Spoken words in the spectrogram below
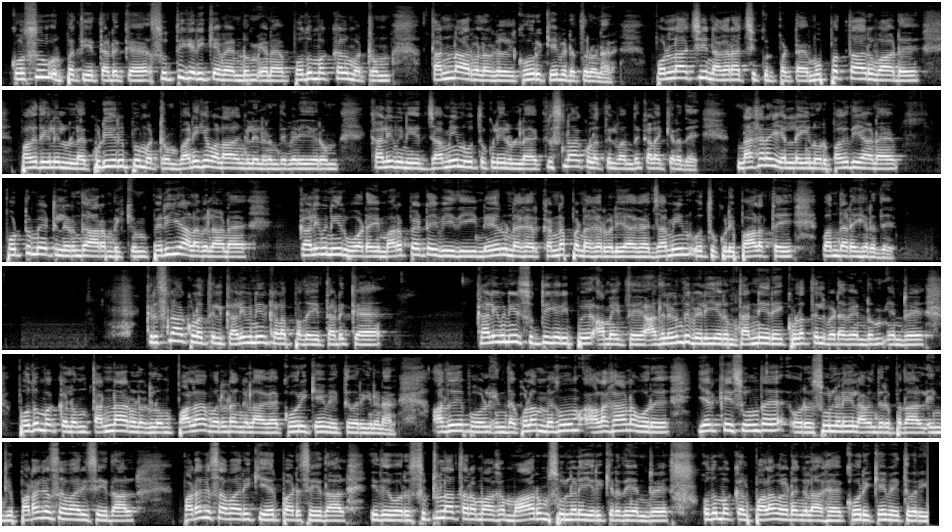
கொசு உற்பத்தியை தடுக்க சுத்திகரிக்க வேண்டும் என பொதுமக்கள் மற்றும் தன்னார்வலர்கள் கோரிக்கை விடுத்துள்ளனர். பொள்ளாச்சி நகராட்சிக்குட்பட்ட முப்பத்தாறு வார்டு பகுதிகளில் உள்ள குடியிருப்பு மற்றும் வணிக வளாகங்களிலிருந்து வெளியேறும் கழிவுநீர் ஜமீன் ஊத்துக்குழியில் உள்ள கிருஷ்ணா குளத்தில் வந்து கலக்கிறது. நகர எல்லையின் ஒரு பகுதியான பொட்டுமேட்டிலிருந்து ஆரம்பிக்கும் பெரிய அளவிலான கழிவுநீர் ஓடை மரப்பேட்டை வீதி நேரு நகர் கண்ணப்ப நகர் வழியாக ஜமீன் ஊத்துக்குழி பாலத்தை வந்தடைகிறது. கிருஷ்ணா குளத்தில் கழிவுநீர் கலப்பதை தடுக்க கழிவுநீர் சுத்திகரிப்பு அமைத்து அதிலிருந்து வெளியேறும் தண்ணீரை குளத்தில் விட வேண்டும் என்று பொதுமக்களும் தன்னார்வலர்களும் பல வருடங்களாக கோரிக்கை வைத்து வருகின்றனர். அதேபோல் இந்த குளம் மிகவும் அழகான ஒரு இயற்கை சூழ்ந்த ஒரு சூழ்நிலையில் அமைந்திருப்பதால் இங்கு படகு சவாரி செய்தால் படகு சவாரிக்கு ஏற்பாடு செய்தால் இது ஒரு சுற்றுலாத்தலமாக மாறும் சூழ்நிலை இருக்கிறது என்று பொதுமக்கள் பல வருடங்களாக கோரிக்கை வைத்து வருகின்றனர்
